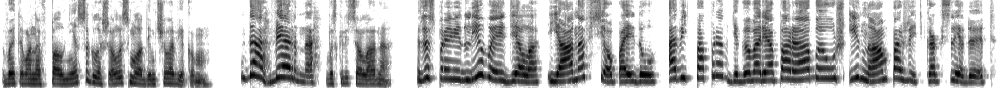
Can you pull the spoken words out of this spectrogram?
В этом она вполне соглашалась с молодым человеком. «Да, верно!» — восклицала она. За справедливое дело я на все пойду. А ведь, по правде говоря, пора бы уж и нам пожить как следует».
